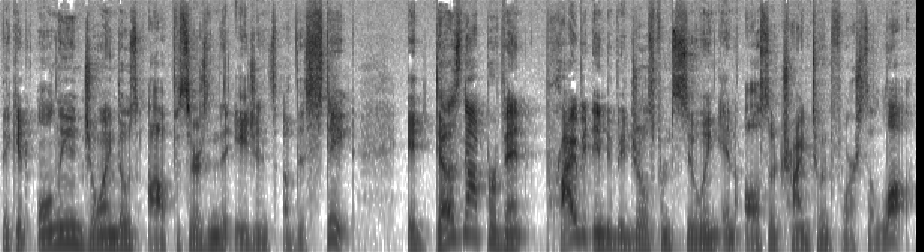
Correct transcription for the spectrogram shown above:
They could only enjoin those officers and the agents of the state. It does not prevent private individuals from suing and also trying to enforce the law.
